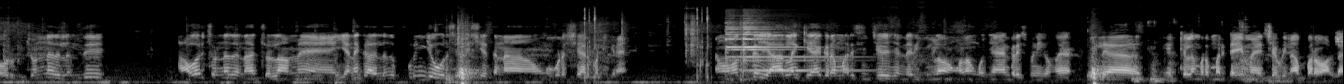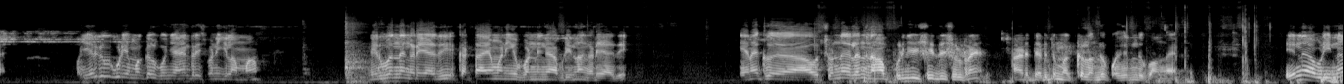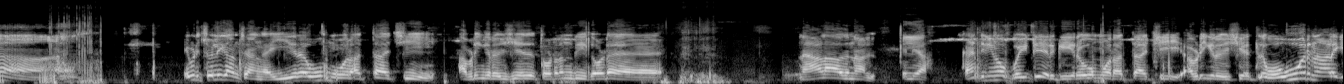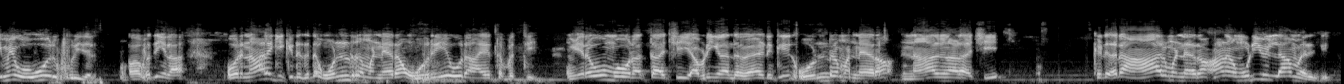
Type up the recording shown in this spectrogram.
அவர் சொன்னதுல இருந்து அவர் சொன்னதை நான் சொல்லாம எனக்கு அதுல இருந்து புரிஞ்ச ஒரு சில விஷயத்த நான் உங்க கூட ஷேர் பண்ணிக்கிறேன். நம்ம மக்கள் யாரெல்லாம் கேட்குற மாதிரி சுச்சுவேஷன் இருக்கீங்களோ அவங்கலாம் கொஞ்சம் ஆண்ட்ரைஸ் பண்ணிக்கோங்க. இல்ல நீங்க கிளம்புற மாதிரி டைம் ஆயிடுச்சு அப்படின்னா பரவாயில்ல. இருக்கக்கூடிய மக்கள் கொஞ்சம் ஹேண்ட்ரைஸ் பண்ணிக்கலாமா? நிர்பந்தம் கிடையாது. கட்டாயமா நீங்க பண்ணுங்க அப்படின்லாம் கிடையாது. எனக்கு அவர் சொன்னதுல இருந்து நான் புரிஞ்ச விஷயத்த சொல்றேன். அடுத்தடுத்து மக்கள் வந்து பகிர்ந்துப்பாங்க என்ன அப்படின்னா இப்படி சொல்லி காமிச்சாங்க. இரவும் ஒரு அத்தாட்சி அப்படிங்கிற விஷயத்தை தொடர்ந்து இதோட நாலாவது நாள் இல்லையா? கண்டினியூவா போயிட்டே இருக்கு. இரவும் ஒரு அத்தாட்சி அப்படிங்கிற விஷயத்துல ஒவ்வொரு நாளைக்குமே ஒவ்வொரு புரிதல். பாத்தீங்களா? ஒரு நாளைக்கு கிட்டத்தட்ட ஒன்றரை மணி நேரம் ஒரே ஒரு ஆயத்தை பத்தி. இரவும் ஒரு அத்தாட்சி அப்படிங்கிற அந்த வேர்டுக்கு ஒன்றரை மணி நேரம் நாலு நாள் ஆச்சு. கிட்டத்தட்ட ஆறு மணி நேரம். ஆனா முடிவு இல்லாம இருக்கு.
